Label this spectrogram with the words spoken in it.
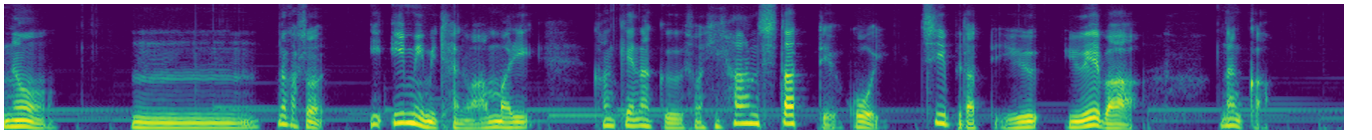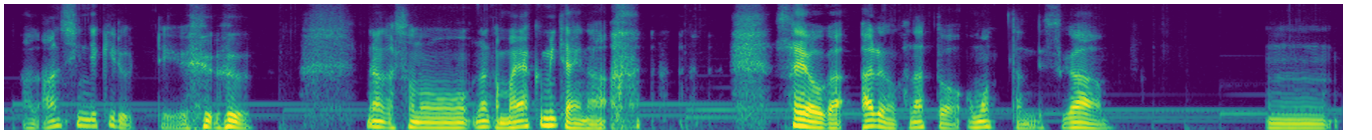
の、うーん、なんかその意味みたいなのはあんまり関係なく、その批判したっていう行為、チープだって言言えば、なんかあの安心できるっていう なんかその、なんか麻薬みたいな 作用があるのかなと思ったんですが、うん、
